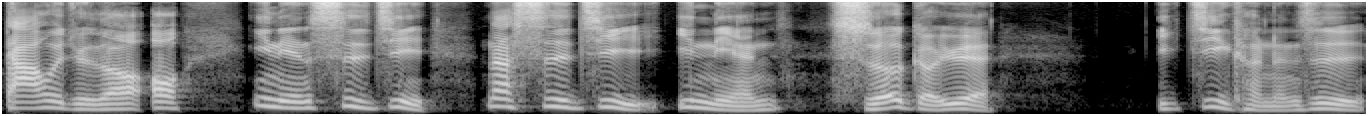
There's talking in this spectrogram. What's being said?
大家会觉得，哦，一年四季。那四季一年十二个月，一季可能是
